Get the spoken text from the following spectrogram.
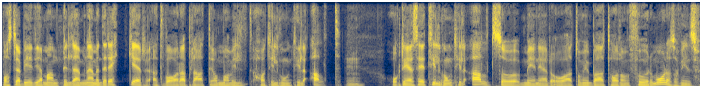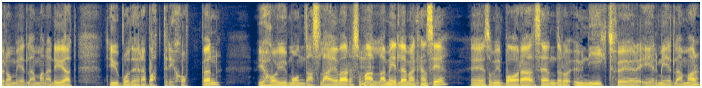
måste jag bli diamantmedlem? Nej men det räcker att vara platina om man vill ha tillgång till allt. Mm. Och när jag säger tillgång till allt så menar jag då att om vi bara tar de förmåner som finns för de medlemmarna, det är ju att det är ju både rabatter i shoppen, vi har ju måndagslajvar som Mm. alla medlemmar kan se, eh, som vi bara sänder då unikt för er medlemmar.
